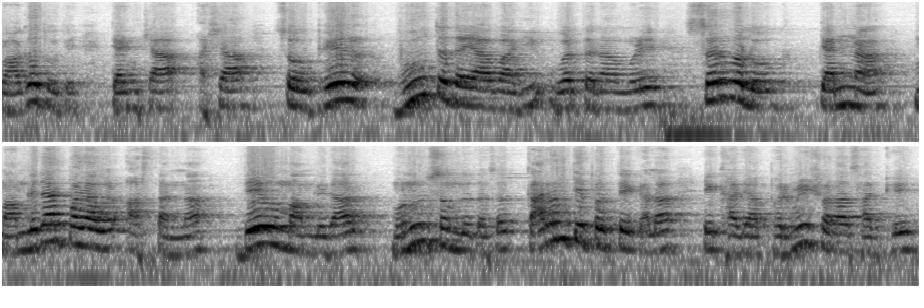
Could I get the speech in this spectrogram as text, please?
वागत होते. त्यांच्या अशा चौफेर भूतदयावादी वर्तनामुळे सर्व लोक त्यांना मामलेदार पदावर असताना देव मामलेदार म्हणून समजत असत. कारण ते प्रत्येकाला एखाद्या परमेश्वरासारखे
